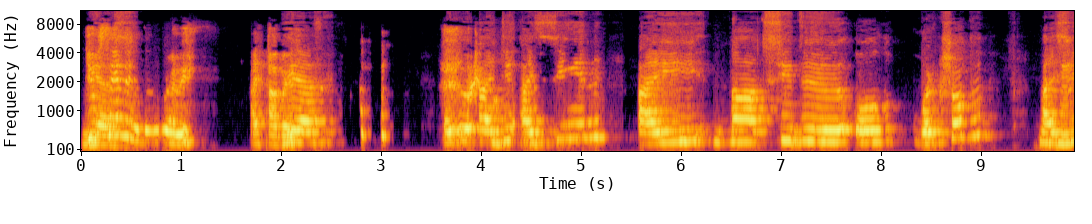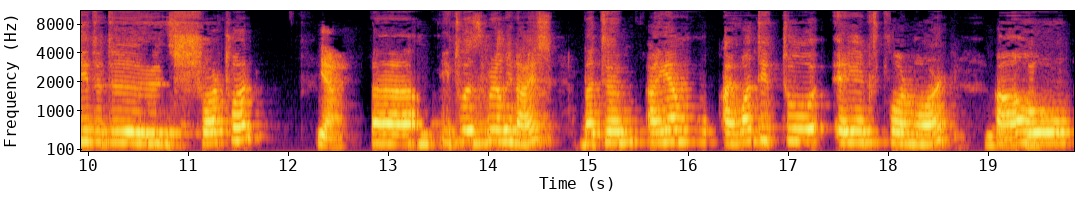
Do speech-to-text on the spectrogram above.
You've Yes. seen it already. I haven't. Yes. I, I did. I seen. I not see the old workshop. I Mhm. see the, the short one. Yeah. Um, it was really nice, but um, I am. I wanted to explore more how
